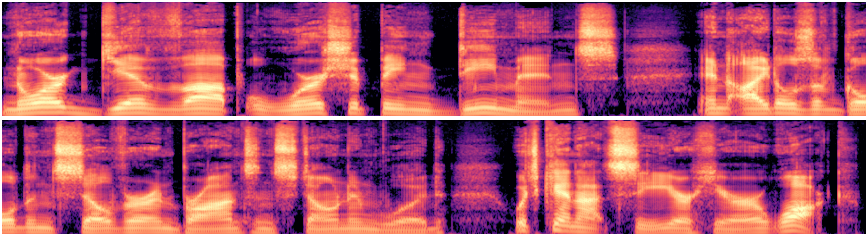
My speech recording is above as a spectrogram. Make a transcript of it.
nor give up worshiping demons and idols of gold and silver and bronze and stone and wood, which cannot see or hear or walk.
